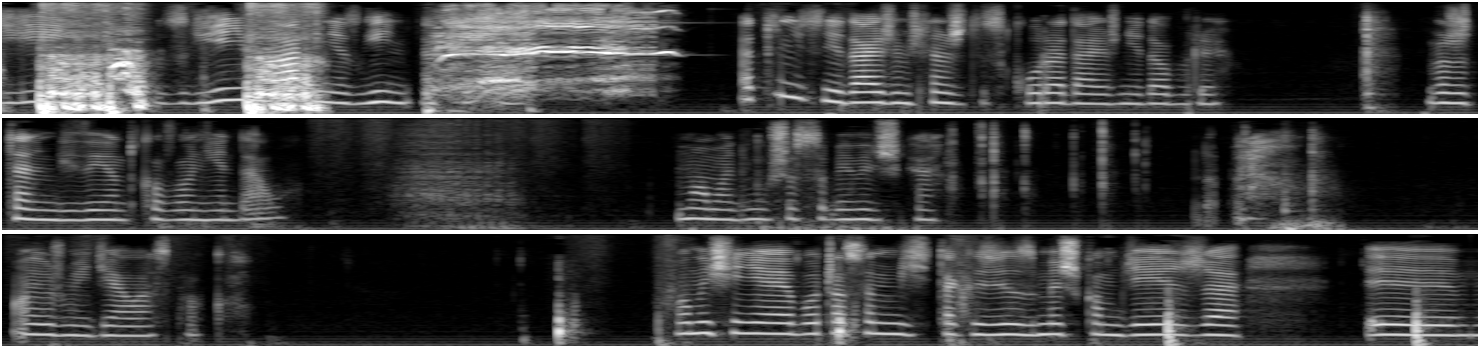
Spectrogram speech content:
Zgin. Zgin ładnie, zgin. A tu nic nie dajesz, myślałem, że ty skórę dajesz, niedobry. Chyba, że ten mi wyjątkowo nie dał. Moment, muszę sobie myszkę. O, już mi działa, spoko. Bo mi się nie, bo czasem mi się tak z myszką dzieje, że y,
